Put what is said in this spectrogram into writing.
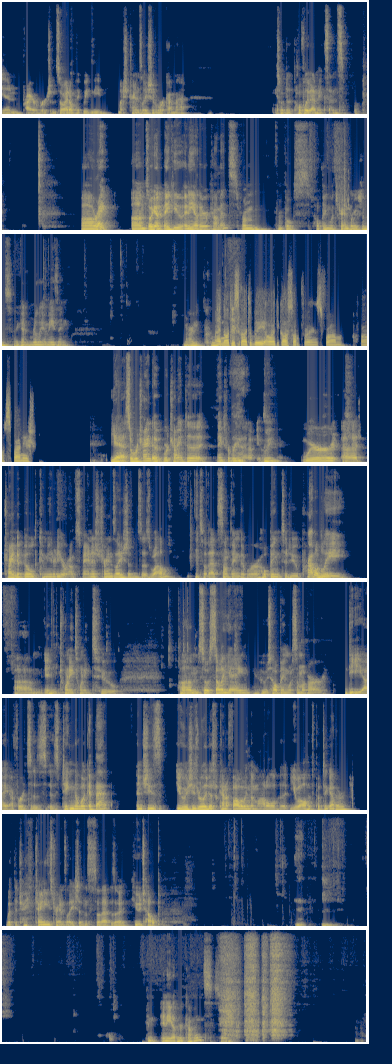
in prior versions. So I don't think we'd need much translation work on that. So to- hopefully that makes sense. All right. Um, so again, thank you. Any other comments from from folks helping with translations? Again, really amazing. All right, cool. I noticed that we already got some friends from from Spanish. Yeah, so we're trying to we're trying to thanks for bringing that up, Yui. We're uh, trying to build community around Spanish translations as well, and so that's something that we're hoping to do probably um, in 2022. Um, so Sella Yang, who's helping with some of our DEI efforts, is is taking a look at that, and she's Yui, she's really just kind of following the model that you all have put together with the Chinese translations. So that was a huge help. An- Any other comments? So,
